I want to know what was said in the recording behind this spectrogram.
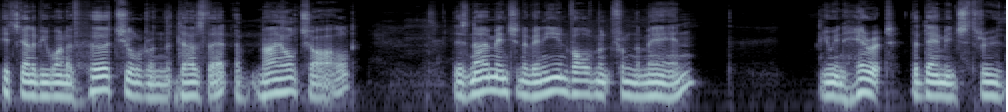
It's going to be one of her children that does that, a male child. There's no mention of any involvement from the man. You inherit the damage through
